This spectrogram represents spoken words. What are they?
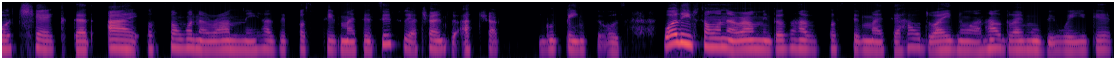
or check that I or someone around me has a positive mindset? Since we are trying to attract good things to us, what if someone around me doesn't have a positive mindset? How do I know and how do I move away? You get,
